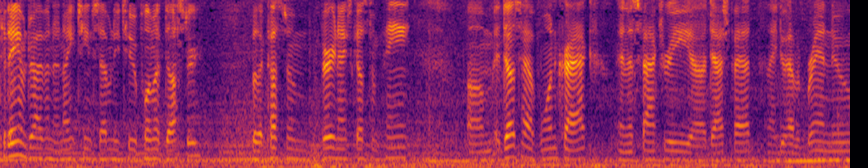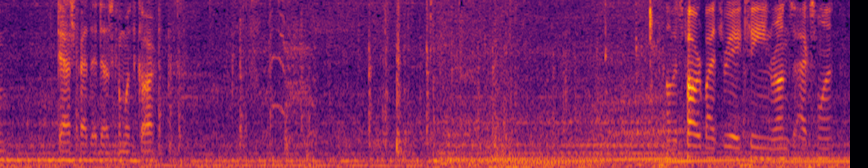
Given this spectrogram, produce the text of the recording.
Today I'm driving a 1972 Plymouth Duster with a custom, very nice custom paint. Um, it does have one crack in this factory uh, dash pad, and I do have a brand new dash pad that does come with the car. Um, it's powered by 318, runs excellent.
